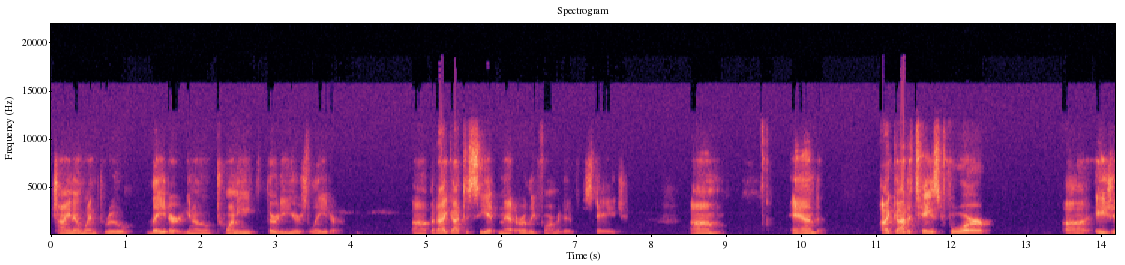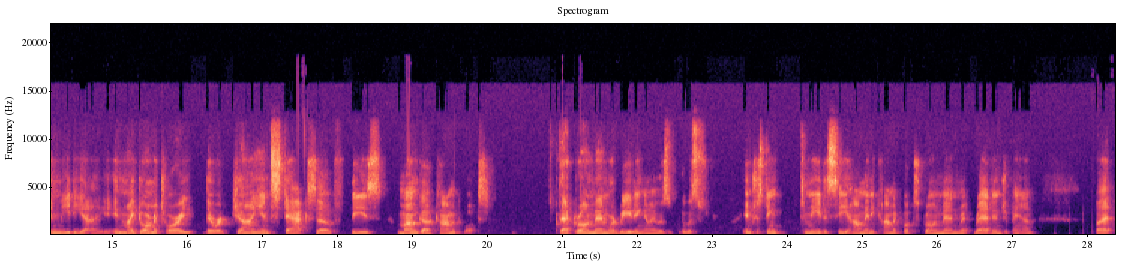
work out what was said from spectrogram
China went through later, you know, 20, 30 years later. Uh, but I got to see it in that early formative stage. Um, and I got a taste for uh, Asian media. In my dormitory, there were giant stacks of these manga comic books that grown men were reading, and it was it was interesting to me to see how many comic books grown men re- read in Japan. But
